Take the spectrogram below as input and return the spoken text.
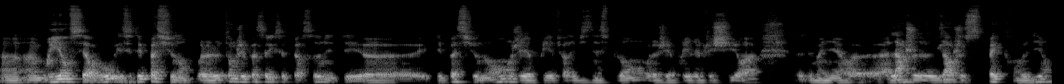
un, brillant cerveau et c'était passionnant. Voilà, le temps que j'ai passé avec cette personne était, passionnant. J'ai appris à faire des business plans. Voilà, j'ai appris à réfléchir de manière à large, large spectre, on va dire.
